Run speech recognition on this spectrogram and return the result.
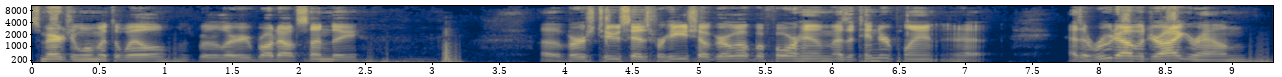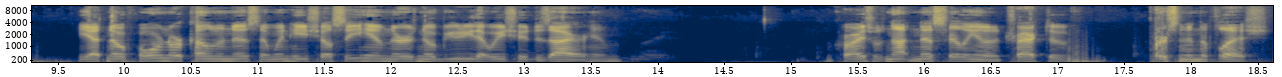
Samaritan woman at the well, as Brother Larry brought out Sunday. Uh, verse 2 says, For he shall grow up before him as a tender plant, uh, as a root out of a dry ground. He hath no form nor comeliness, and when he shall see him, there is no beauty that we should desire him. Christ was not necessarily an attractive person in the flesh.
